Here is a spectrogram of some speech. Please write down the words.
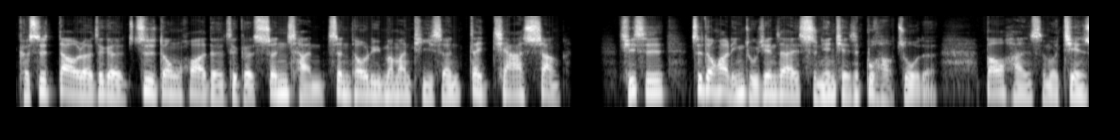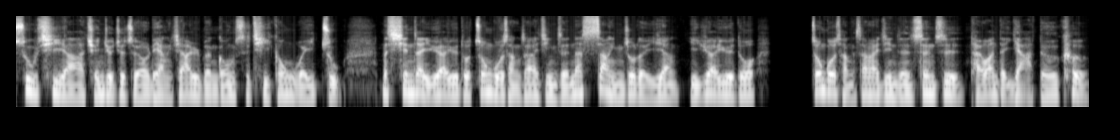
可是到了这个自动化的这个生产渗透率慢慢提升，再加上其实自动化零组件在十年前是不好做的，包含什么减速器啊，全球就只有两家日本公司提供为主。那现在也越来越多中国厂商在竞争，那上银做的一样，也越来越多中国厂商在竞争，甚至台湾的亚德客，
